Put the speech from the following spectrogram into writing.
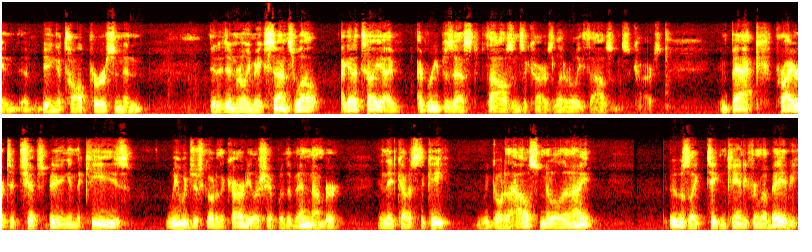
and uh, being a tall person and that it didn't really make sense. Well, I got to tell you, I've, I've repossessed thousands of cars, literally thousands of cars. And back prior to chips being in the keys, we would just go to the car dealership with a VIN number and they'd cut us the key. We'd go to the house, middle of the night. It was like taking candy from a baby.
